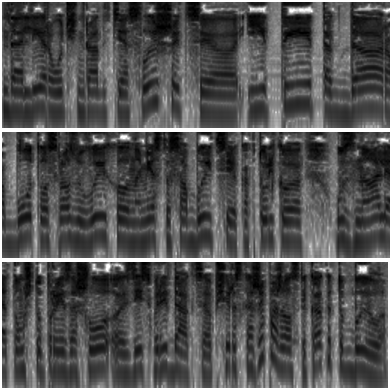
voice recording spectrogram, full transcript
Да, Лера, очень рада тебя слышать. Э, и ты тогда работала, сразу выехала на место события, как только узнали о том, что произошло здесь в редакции. Вообще расскажи, пожалуйста, как это было?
